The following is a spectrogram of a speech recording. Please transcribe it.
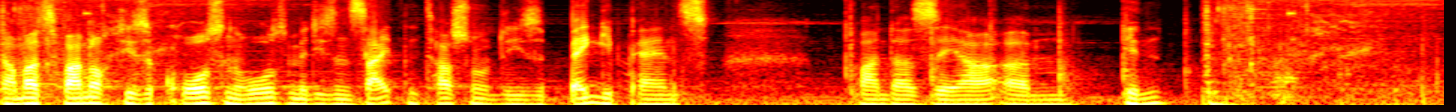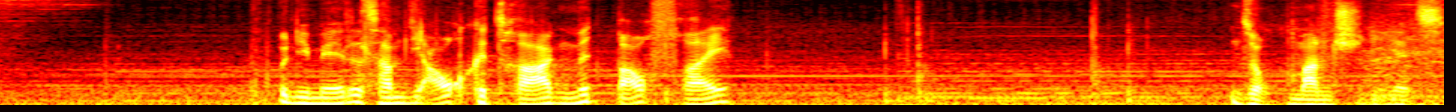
Damals waren noch diese großen Hosen mit diesen Seitentaschen oder diese Baggy Pants waren da sehr ähm, in. Und die Mädels haben die auch getragen mit bauchfrei. So, manche, die jetzt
